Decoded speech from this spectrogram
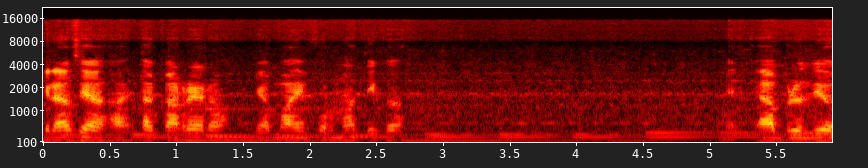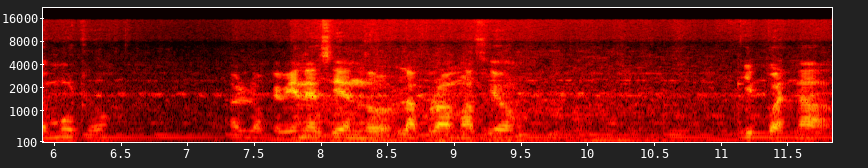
gracias a esta carrera llamada informática. He aprendido mucho a lo que viene siendo la programación y pues nada.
